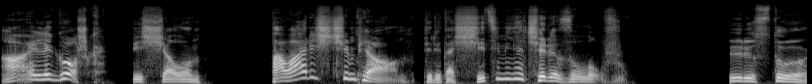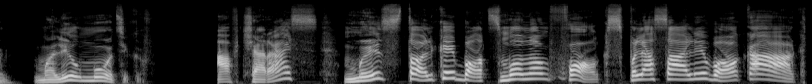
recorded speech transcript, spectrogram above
«Ай, лягушка!» — пищал он. «Товарищ чемпион, перетащите меня через лужу». «Перестань!» — молил Мотиков. А вчерась мы с Толькой Боцманом Фокс плясали во как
